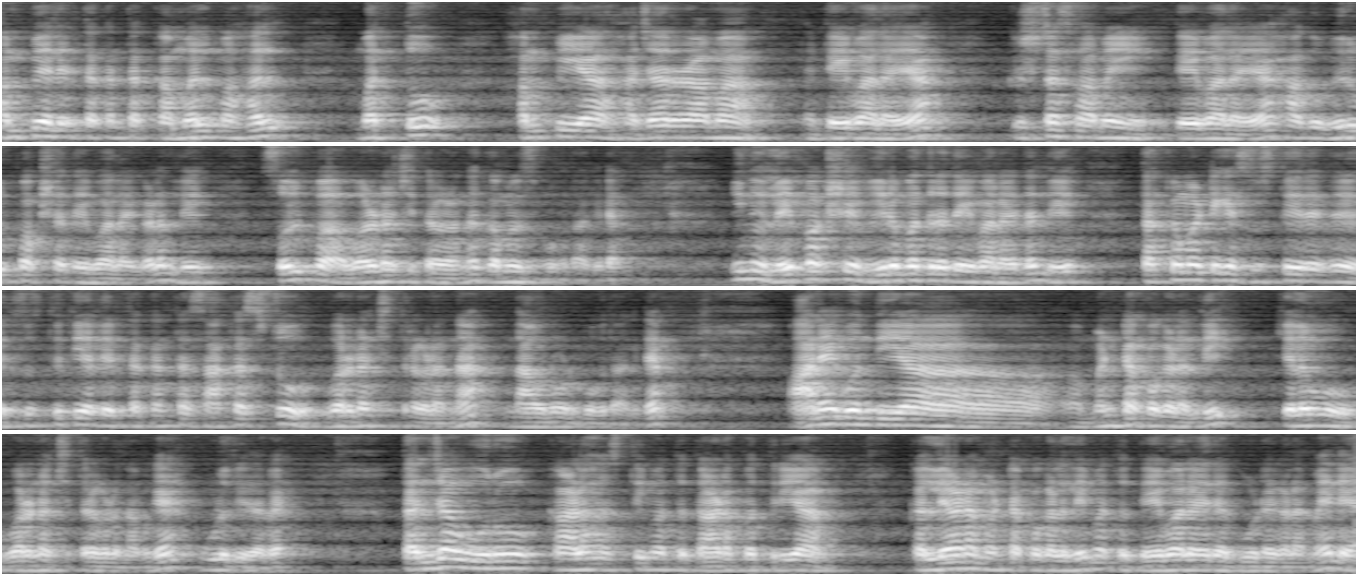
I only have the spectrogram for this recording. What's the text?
ಹಂಪಿಯಲ್ಲಿರ್ತಕ್ಕಂಥ ಕಮಲ್ ಮಹಲ್ ಮತ್ತು ಹಂಪಿಯ ಹಜಾರರಾಮ ದೇವಾಲಯ ಕೃಷ್ಣಸ್ವಾಮಿ ದೇವಾಲಯ ಹಾಗೂ ವಿರೂಪಾಕ್ಷ ದೇವಾಲಯಗಳಲ್ಲಿ ಸ್ವಲ್ಪ ವರ್ಣಚಿತ್ರಗಳನ್ನು ಗಮನಿಸಬಹುದಾಗಿದೆ. ಇನ್ನು ಲೇಪಾಕ್ಷ ವೀರಭದ್ರ ದೇವಾಲಯದಲ್ಲಿ ತಕ್ಕಮಟ್ಟಿಗೆ ಸುಸ್ಥಿ ಸುಸ್ಥಿತಿಯಲ್ಲಿರ್ತಕ್ಕಂಥ ಸಾಕಷ್ಟು ವರ್ಣಚಿತ್ರಗಳನ್ನು ನಾವು ನೋಡಬಹುದಾಗಿದೆ. ಆನೆಗೊಂದಿಯ ಮಂಟಪಗಳಲ್ಲಿ ಕೆಲವು ವರ್ಣಚಿತ್ರಗಳು ನಮಗೆ ಉಳಿದಿದ್ದಾವೆ. ತಂಜಾವೂರು, ಕಾಳಹಸ್ತಿ ಮತ್ತು ತಾಡಪತ್ರಿಯ ಕಲ್ಯಾಣ ಮಂಟಪಗಳಲ್ಲಿ ಮತ್ತು ದೇವಾಲಯದ ಗೋಡೆಗಳ ಮೇಲೆ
